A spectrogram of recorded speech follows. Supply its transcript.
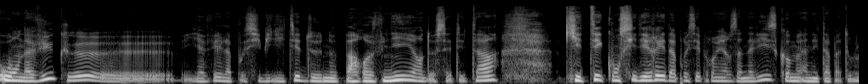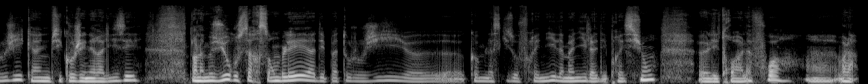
où on a vu qu'il euh, y avait la possibilité de ne pas revenir de cet état qui était considéré, d'après ses premières analyses, comme un état pathologique, hein, une psychogénéralisée, dans la mesure où ça ressemblait à des pathologies comme la schizophrénie, la manie, la dépression, les trois à la fois. Hein, voilà.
